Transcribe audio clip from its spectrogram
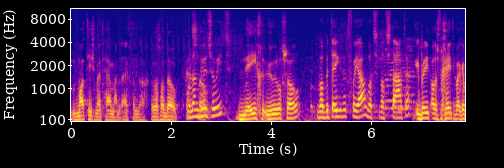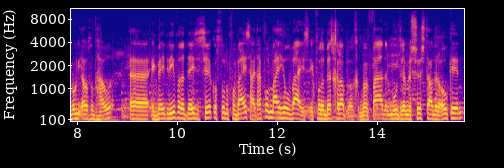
matties met hem aan het eind van de dag. Dat was wel dope. Hoe lang duurt zoiets? Negen uur of zo. Wat betekent het voor jou? Wat, wat staat er? Ik ben niet alles vergeten, maar ik heb ook niet alles onthouden. Eh, ik weet in ieder geval dat deze cirkel stond voor wijsheid. Hij vond mij heel wijs. Ik vond het best grappig. Mijn vader, moeder en mijn zus staan er ook in.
